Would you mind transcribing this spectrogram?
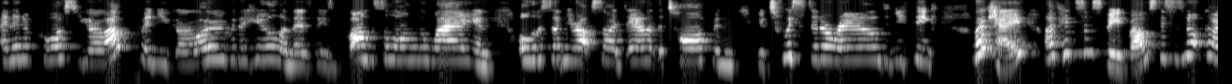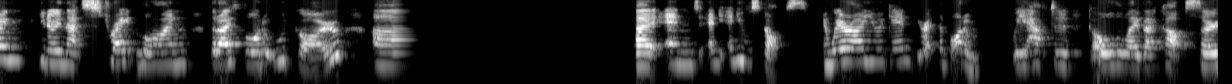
And then of course you go up and you go over the hill and there's these bumps along the way and all of a sudden you're upside down at the top and you're twisted around and you think okay i've hit some speed bumps. This is not going you know in that straight line that i thought it would go. Uh, uh, and and and you stops. And where are you again? You're at the bottom where you have to go all the way back up. So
